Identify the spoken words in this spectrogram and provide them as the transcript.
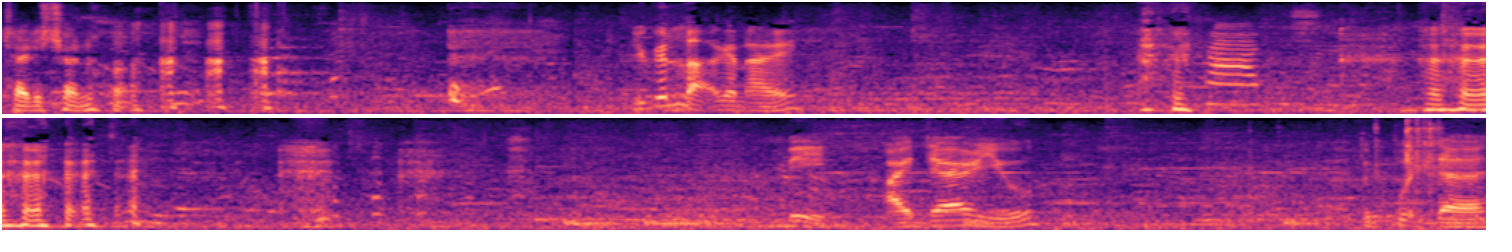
Traditional. you good luck kan I? B, I dare you to put the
